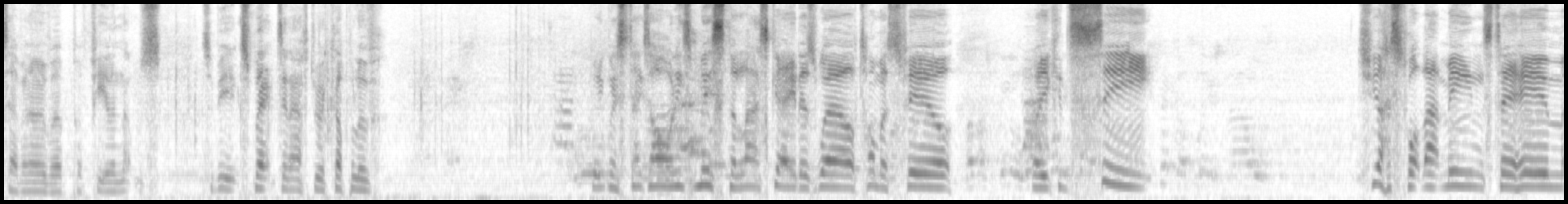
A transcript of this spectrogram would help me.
Seven over per field, that was to be expected after a couple of big mistakes. Oh, and he's missed the last gate as well. Thomas Pfyl, well, you can see just what that means to him.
